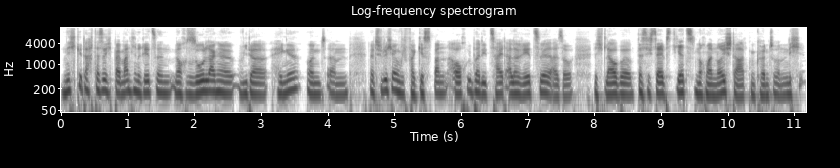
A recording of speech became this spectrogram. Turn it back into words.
nicht gedacht, dass ich bei manchen Rätseln noch so lange wieder hänge. Und ähm, natürlich irgendwie vergisst man auch über die Zeit alle Rätsel. Also ich glaube, dass ich selbst jetzt nochmal neu starten könnte und nicht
